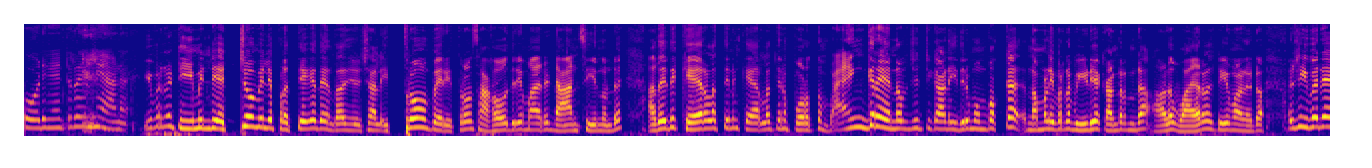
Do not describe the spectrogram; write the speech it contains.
കോർഡിനേറ്റർ തന്നെയാണ്. ഇവരുടെ ടീമിന്റെ ഏറ്റവും വലിയ പ്രത്യേകത എന്താണെന്ന് ചോദിച്ചാൽ ഇത്രയും പേര് ഇത്രയും സഹോദരിമാർ ഡാൻസ് ചെയ്യുന്നുണ്ട്. അതായത് കേരളത്തിനും കേരളത്തിനും പുറത്തും ഭയങ്കര എനർജറ്റിക് ആണ്. ഇതിനു മുമ്പൊക്കെ നമ്മൾ ഇവരുടെ വീഡിയോ കണ്ടിട്ടുണ്ട്. ആൾ വൈറൽ ടീമാണ് കേട്ടോ. പക്ഷെ ഇവരെ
